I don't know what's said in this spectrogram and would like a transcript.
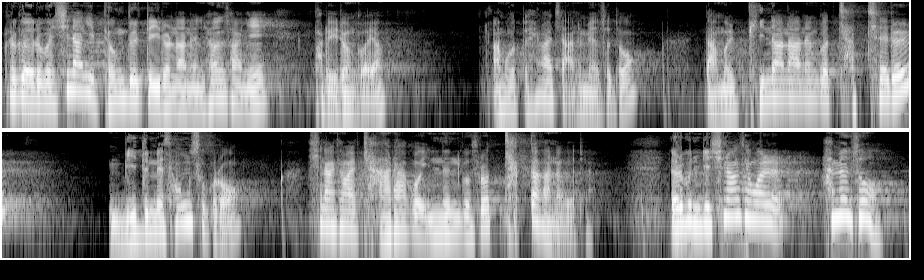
그러니까 여러분, 신앙이 병들 때 일어나는 현상이 바로 이런 거예요. 아무것도 행하지 않으면서도 남을 비난하는 것 자체를 믿음의 성숙으로 신앙생활 잘하고 있는 것으로 착각하는 거죠. 여러분 이제 신앙생활 하면서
